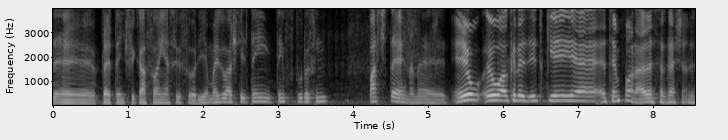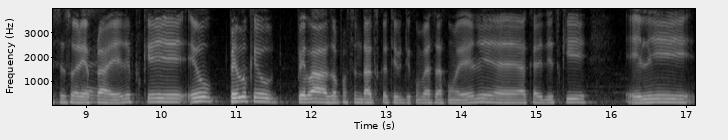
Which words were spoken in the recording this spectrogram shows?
é, pretende ficar só em assessoria, mas eu acho que ele tem, tem futuro assim, parte externa, né? Eu, eu acredito que é, é temporária essa questão de assessoria é. para ele, porque eu, pelo que eu. Pelas oportunidades que eu tive de conversar com ele, é, acredito que ele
